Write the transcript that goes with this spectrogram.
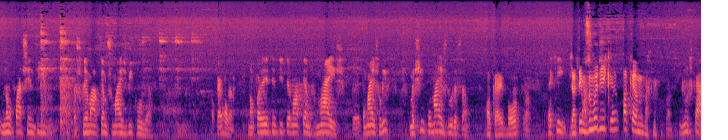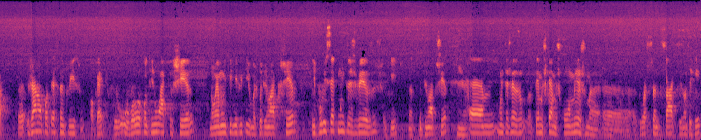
não faz sentido escolher marcamos mais bicuda. Ok? Portanto, não faria sentido ter marcamos mais, uh, com mais lift, mas sim com mais duração. Ok, boa. Pronto. Aqui, já temos escape, uma dica para a cama. No escape uh, já não acontece tanto isso, ok? O, o valor continua a crescer, não é muito significativo, mas continua a crescer e por isso é que muitas vezes, aqui, portanto, continua a yeah. um, muitas vezes temos campos com a mesma uh, duas de sacos e não sei o quê.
